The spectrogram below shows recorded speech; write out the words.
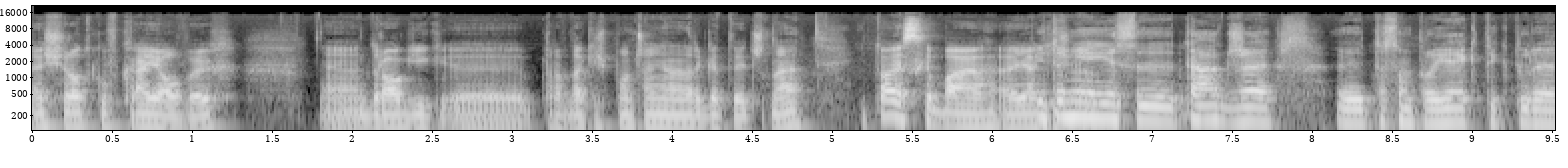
e, środków krajowych. E, drogi, e, prawda, jakieś połączenia energetyczne. I to jest chyba jakiś... I to nie jest e, tak, że to są projekty, które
